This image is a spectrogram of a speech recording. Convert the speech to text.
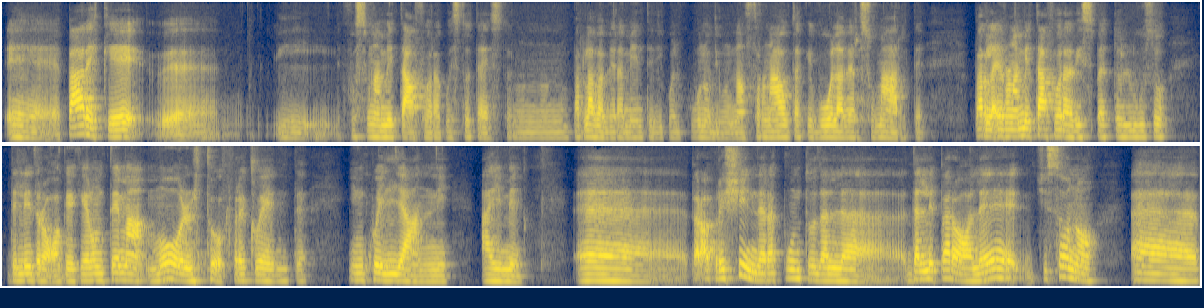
Eh, pare che eh, fosse una metafora questo testo, non, non, parlava veramente di qualcuno, di un astronauta che vola verso Marte, Parla, era una metafora rispetto all'uso delle droghe, che era un tema molto frequente in quegli anni, ahimè. Eh, però a prescindere appunto dal, dalle parole ci sono eh,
